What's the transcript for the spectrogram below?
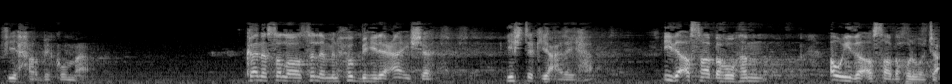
في حربكما. كان صلى الله عليه وسلم من حبه لعائشة يشتكي عليها إذا أصابه هم أو إذا أصابه الوجع.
